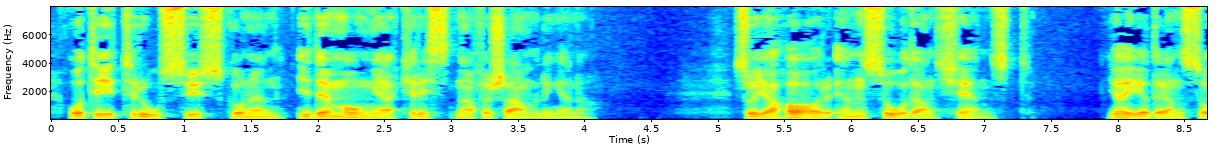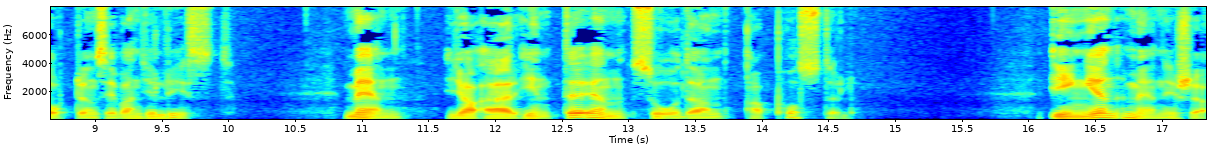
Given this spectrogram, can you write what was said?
och till trossyskonen i de många kristna församlingarna. Så jag har en sådan tjänst. Jag är den sortens evangelist. Men jag är inte en sådan apostel. Ingen människa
